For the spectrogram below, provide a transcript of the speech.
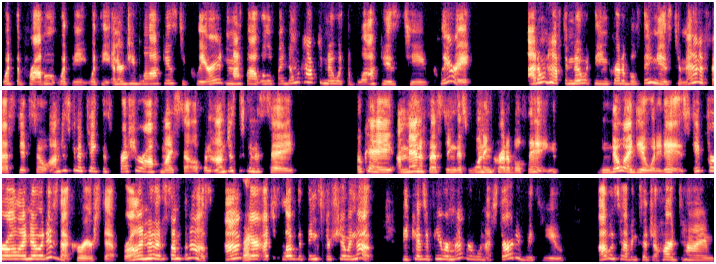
what the problem, what the what the energy block is to clear it. And I thought, well, if I don't have to know what the block is to clear it, I don't have to know what the incredible thing is to manifest it. So I'm just going to take this pressure off myself and I'm just going to say, okay, I'm manifesting this one incredible thing. No idea what it is. If for all I know, it is that career step. For all I know, it's something else. I don't Right. care. I just love that things are showing up. Because if you remember when I started with you, I was having such a hard time,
